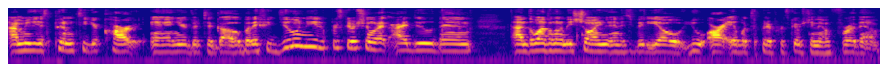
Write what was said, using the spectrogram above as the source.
Um, you just put them to your cart and you're good to go. But if you do need a prescription like I do, then um, the ones I'm going to be showing you in this video, you are able to put a prescription in for them.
